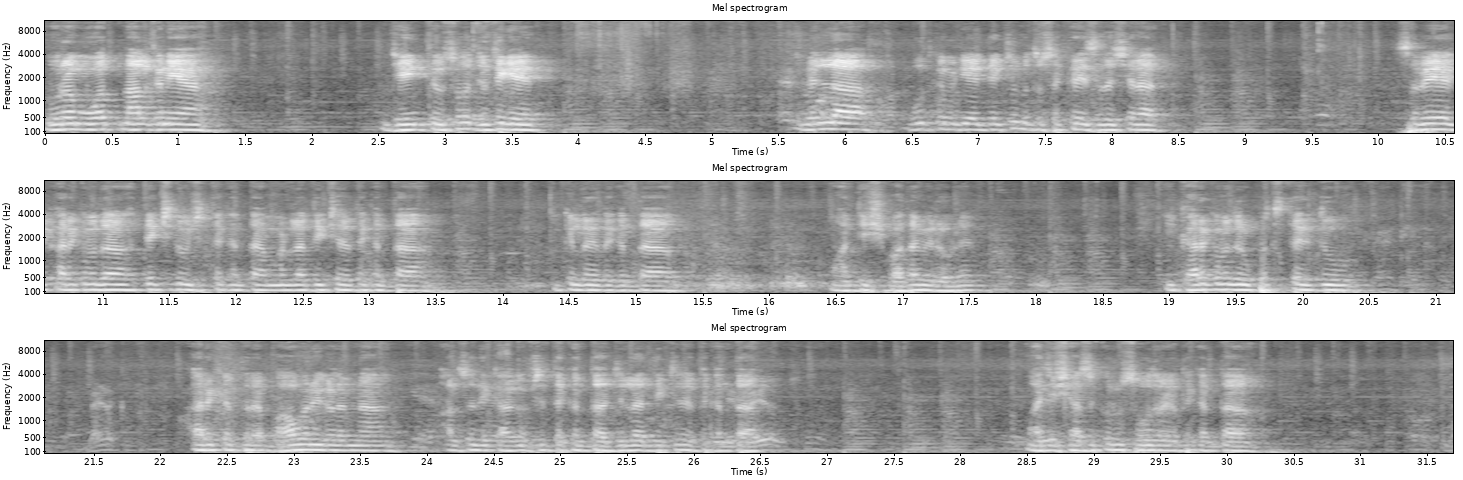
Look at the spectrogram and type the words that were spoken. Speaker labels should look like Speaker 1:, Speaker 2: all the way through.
Speaker 1: ನೂರ ಮೂವತ್ತ್ನಾಲ್ಕನೆಯ ಜಯಂತಿ ಉತ್ಸವ. ಜೊತೆಗೆ ಇವೆಲ್ಲ ಬೂತ್ ಕಮಿಟಿ ಅಧ್ಯಕ್ಷರು ಮತ್ತು ಸಕ್ರಿಯ ಸದಸ್ಯರ ಸಭೆಯ ಕಾರ್ಯಕ್ರಮದ ಅಧ್ಯಕ್ಷತೆ ವಹಿಸಿರ್ತಕ್ಕಂಥ, ಮಂಡಲ ಅಧ್ಯಕ್ಷರಿರ್ತಕ್ಕಂಥ ವಕೀಲರಿರ್ತಕ್ಕಂಥ ಮಹಾಂತೇಶ್ ಬಾದಾಮಿರವರೇ ಈ ಕಾರ್ಯಕ್ರಮದಲ್ಲಿ ಉಪಸ್ಥಿತರಿದ್ದು ಕಾರ್ಯಕರ್ತರ ಭಾವನೆಗಳನ್ನು ಆಲಿಸೋದಕ್ಕೆ ಆಗಮಿಸಿರ್ತಕ್ಕಂಥ ಜಿಲ್ಲಾಧ್ಯಕ್ಷರಿರ್ತಕ್ಕಂಥ ಮಾಜಿ ಶಾಸಕರು ಸೋದರರಿರ್ತಕ್ಕಂಥ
